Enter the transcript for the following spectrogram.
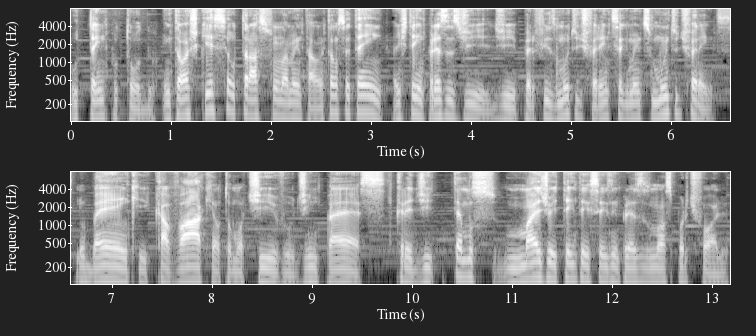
o tempo todo. Então acho que esse é o traço fundamental. Então você tem, a gente tem empresas de, de perfis muito diferentes, segmentos muito diferentes. Nubank, Kavak automotivo, Gimpass, Credit, temos mais de 86 empresas no nosso portfólio.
